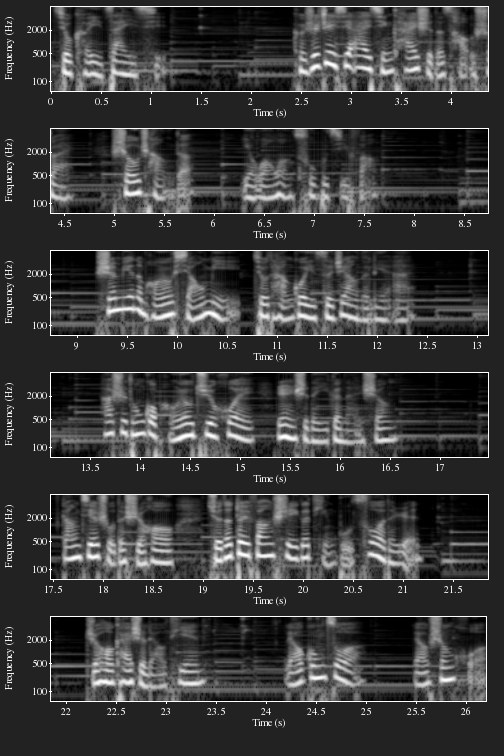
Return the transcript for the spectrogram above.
就可以在一起。可是这些爱情开始的草率，收场的也往往猝不及防。身边的朋友小米就谈过一次这样的恋爱。他是通过朋友聚会认识的一个男生，刚接触的时候觉得对方是一个挺不错的人，之后开始聊天，聊工作，聊生活，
